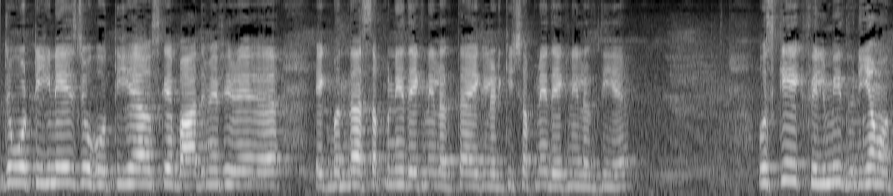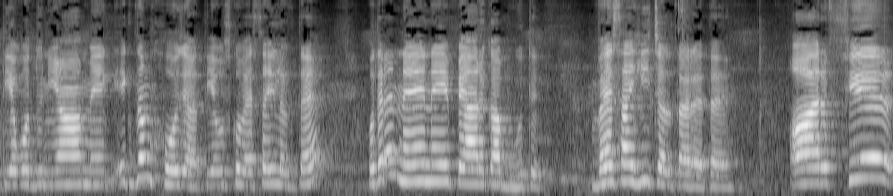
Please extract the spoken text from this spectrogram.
जो वो टीन एज जो होती है, उसके बाद में फिर एक बंदा सपने देखने लगता है, एक लड़की सपने देखने लगती है। उसकी एक फिल्मी दुनिया होती है, वो दुनिया में एकदम खो जाती है, उसको वैसा ही लगता है। होता है ना नए नए प्यार का भूत। वैसा ही चलता रहता है। और फिर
